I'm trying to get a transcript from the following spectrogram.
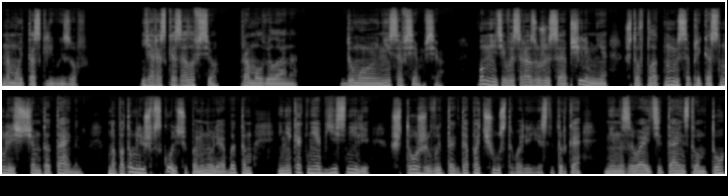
на мой тоскливый зов. «Я рассказала все», — промолвила она. «Думаю, не совсем все. Помните, вы сразу же сообщили мне, что вплотную соприкоснулись с чем-то тайным, но потом лишь вскользь упомянули об этом и никак не объяснили, что же вы тогда почувствовали, если только не называете таинством то,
